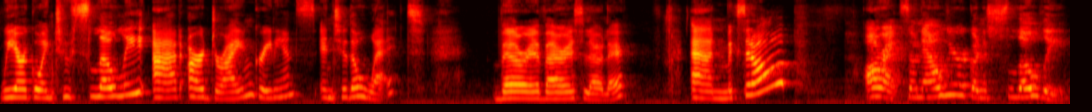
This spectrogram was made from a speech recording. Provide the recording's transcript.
we are going to slowly add our dry ingredients into the wet. Very, very slowly. And mix it up. All right, so now we are gonna slowly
